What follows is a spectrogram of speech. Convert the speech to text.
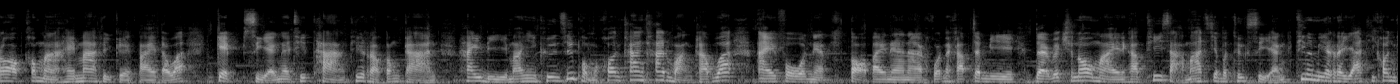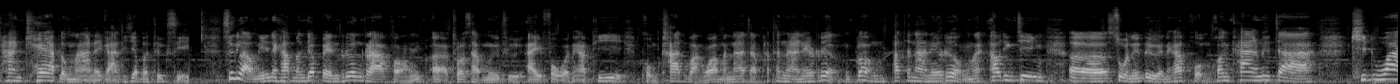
รอบๆ เข้ามาให้มากจนเกินไป แต่ว่าเก็บเสียงในทิศทางที่เราต้องการให้ดีมากยิ่งขึ้น ซึ่งผมค่อนข้างคาดหวังครับว่า iPhone เนี่ยต่อไปในอนาคตนะครับจะมี directional mic นะครับที่สามารถที่จะบันทึกเสียงที่มันมีระยะที่ค่อนข้างแคบลงมาในการที่จะบันทึกเสียง ซึ่งเหล่านี้นะครับมันก็เป็นเรื่องราวของอโทรศัพท์มือถือ iPhone นะครับที่ผมคาดหวังว่ามันน่าจะพัฒนาในเรื่องกล้องพัฒนาในเรื่องของไมค์เอาจริงๆส่วนอื่นๆนะครับผมค่อนข้างที่จะคิดว่า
